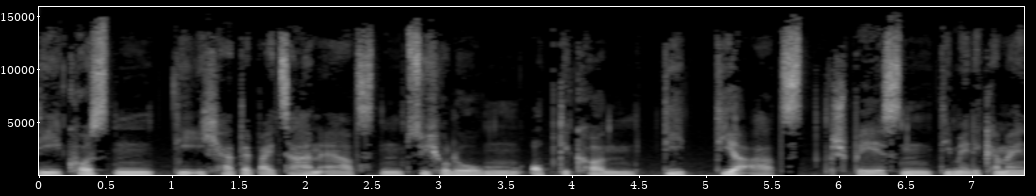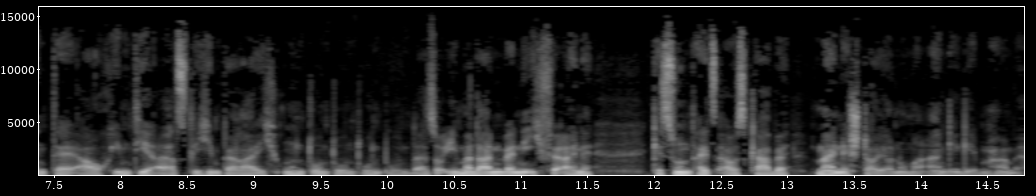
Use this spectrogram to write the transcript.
die Kosten, die ich hatte bei Zahnärzten, Psychologen, Optikern, die Tierarztspesen, die Medikamente auch im tierärztlichen Bereich und, und, und, und, und. Also immer dann, wenn ich für eine Gesundheitsausgabe meine Steuernummer angegeben habe.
